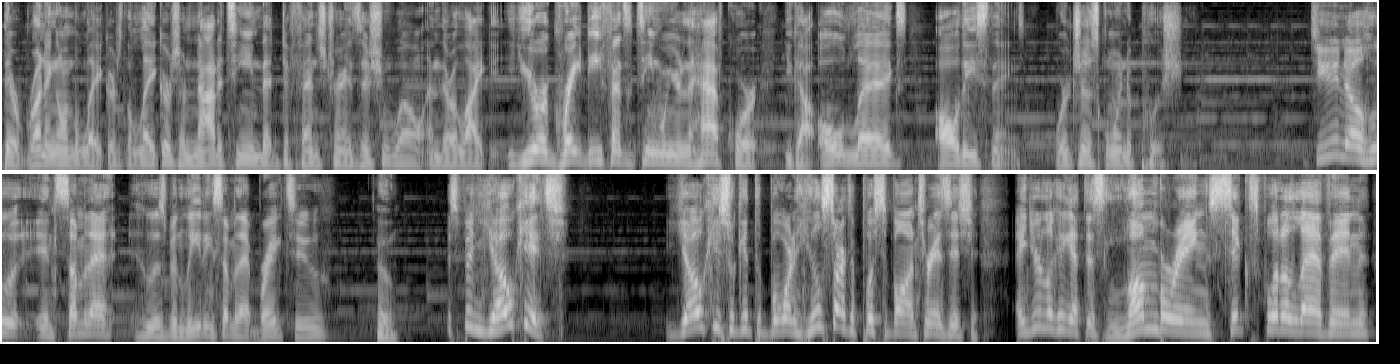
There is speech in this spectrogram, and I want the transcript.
They're running on the Lakers. The Lakers are not a team that defends transition well, and they're like, you're a great defensive team when you're in the half court. You got old legs, all these things. We're just going to push you. Do you know who in some of that who has been leading some of that break too? Who? It's been Jokic. Jokic will get the board and he'll start to push the ball in transition. And you're looking at this lumbering six foot eleven,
